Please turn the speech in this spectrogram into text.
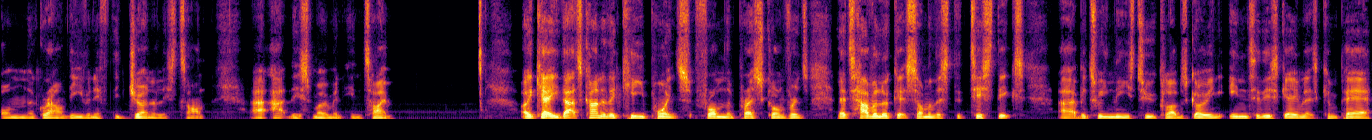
on the ground, even if the journalists aren't uh, at this moment in time. Okay, that's kind of the key points from the press conference. Let's have a look at some of the statistics uh, between these two clubs going into this game. Let's compare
